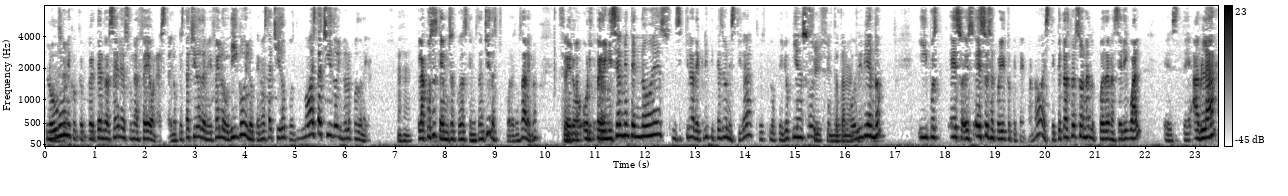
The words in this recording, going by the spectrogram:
Lo único que pretendo hacer es una fe honesta. Y lo que está chido de mi fe lo digo y lo que no está chido, pues no está chido y no lo puedo negar. La cosa es que hay muchas cosas que no están chidas, pues, por eso sale, ¿no? Pero, pero inicialmente no es ni siquiera de crítica, es de honestidad. Es lo que yo pienso y voy viviendo. Y pues eso es, eso es el proyecto que tengo, ¿no? Este, que otras personas lo puedan hacer igual, este, hablar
